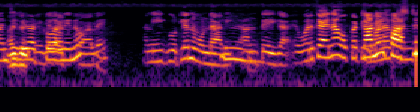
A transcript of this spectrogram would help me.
మంచి ఇల్లు కట్టుకోవాలి నేను. నీ గూట్లే నువ్వు ఉండాలి అంతే ఇక. ఎవరికైనా ఒకటి కానీ ఫస్ట్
